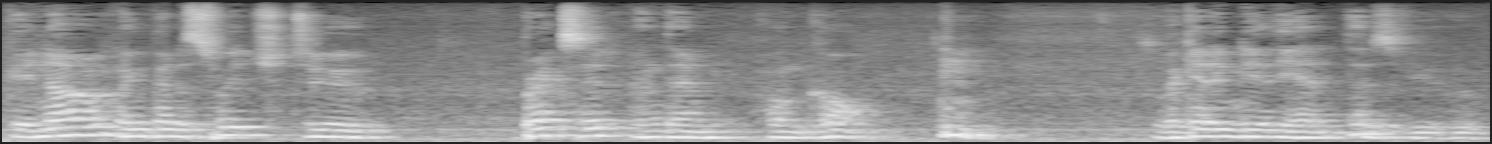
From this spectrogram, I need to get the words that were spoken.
Okay, now I'm going to switch to Brexit and then Hong Kong. so we're getting near the end, those of you who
